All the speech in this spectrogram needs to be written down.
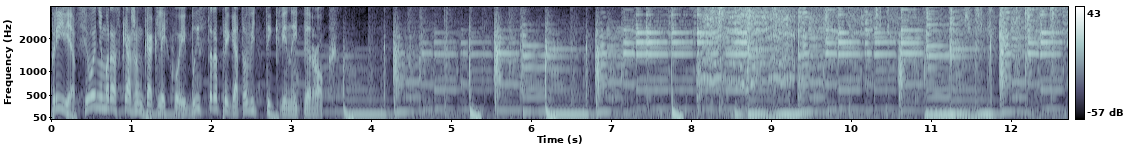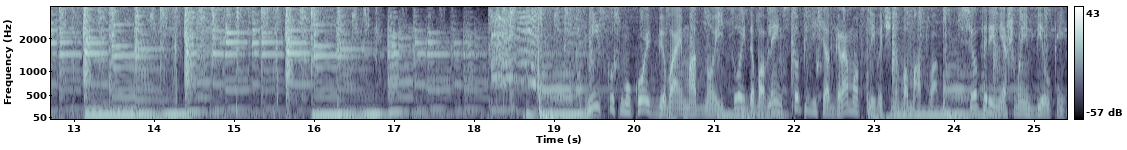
Привет! Сегодня мы расскажем, как легко и быстро приготовить тыквенный пирог. В миску с мукой вбиваем одно яйцо и добавляем 150 граммов сливочного масла. Все перемешиваем вилкой.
